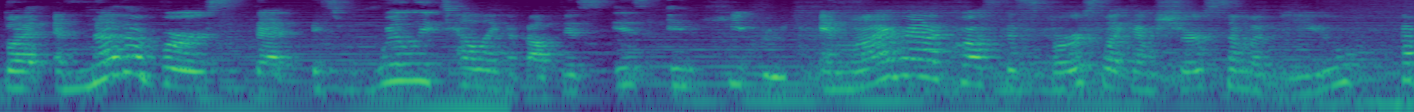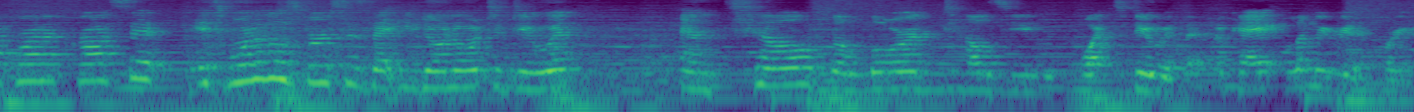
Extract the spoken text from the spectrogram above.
But another verse that is really telling about this is in Hebrew. And when I ran across this verse, like I'm sure some of you have run across it, it's one of those verses that you don't know what to do with until the Lord tells you what to do with it. Okay, let me read it for you.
